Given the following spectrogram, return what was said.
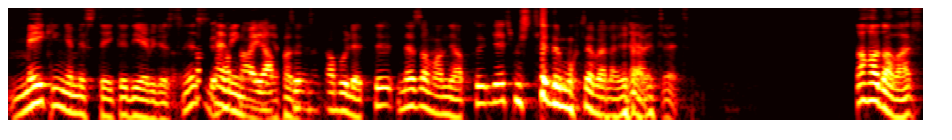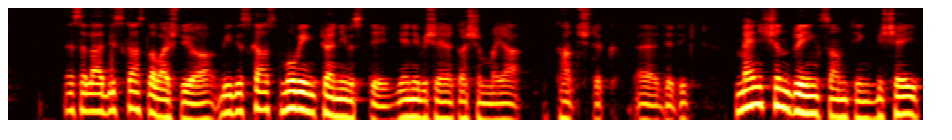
making a mistake de diyebilirsiniz. tabii Having hata yaptığını kabul etti. Ne zaman yaptı? Geçmiştedir muhtemelen yani. Evet evet. Daha da var. Mesela discuss'la başlıyor. We discussed moving to a new city. Yeni bir şehre taşınmaya tartıştık e, dedik. Mention doing something. Bir şey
